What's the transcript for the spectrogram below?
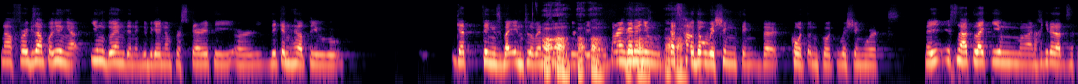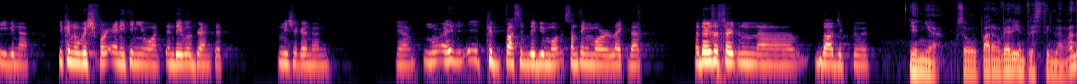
now for example yun nga yung duende nagbibigay ng prosperity or they can help you get things by influencing Oo, other oo, people. Parang ganun yung, that's how the wishing thing, the quote-unquote wishing works. It's not like yung mga nakikita natin sa TV na you can wish for anything you want and they will grant it. Hindi siya ganun. Yeah, more, it, it could possibly be more something more like that. There's a certain uh, logic to it. yun nga. So parang very interesting lang. And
